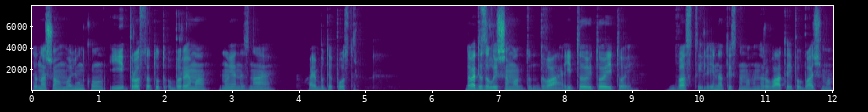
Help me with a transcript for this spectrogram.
до нашого малюнку і просто тут оберемо, ну я не знаю, хай буде постер. Давайте залишимо два. І той, і той, і той. Два стилі. І натиснемо генерувати, і побачимо,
